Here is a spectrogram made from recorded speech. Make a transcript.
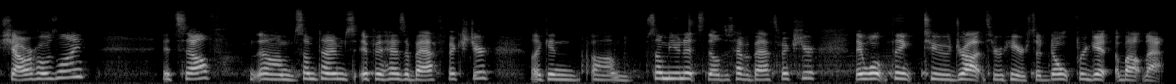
shower hose line itself. Um, sometimes if it has a bath fixture, like in um, some units, they'll just have a bath fixture. They won't think to draw it through here, so don't forget about that.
